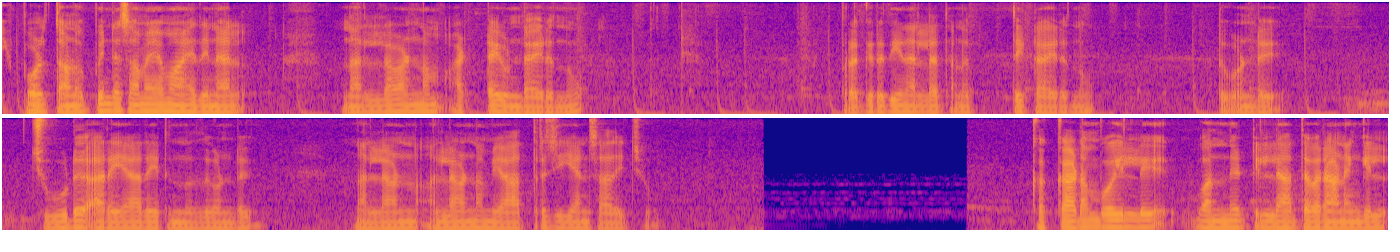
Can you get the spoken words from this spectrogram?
ഇപ്പോൾ തണുപ്പിന്റെ സമയമായതിനാൽ നല്ലവണ്ണം അട്ടയുണ്ടായിരുന്നു. പ്രകൃതി നല്ല തണുത്തിട്ടായിരുന്നു. അതുകൊണ്ട് ചൂട് അറിയാതെ ഇരുന്നത് കൊണ്ട് നല്ലവണ്ണം നല്ലവണ്ണം യാത്ര ചെയ്യാൻ സാധിച്ചു. കക്കാടംപോയിൽ വന്നിട്ടില്ലാത്തവരാണെങ്കിൽ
